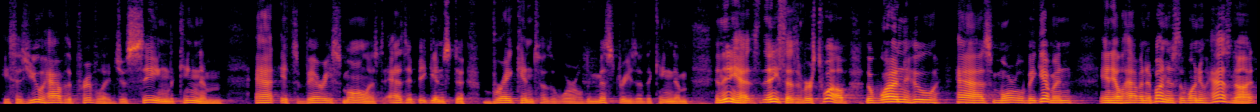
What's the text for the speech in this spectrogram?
He says, You have the privilege of seeing the kingdom at its very smallest as it begins to break into the world, the mysteries of the kingdom. And then he, has, then he says in verse 12, the one who has more will be given, and he'll have an abundance. The one who has not,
